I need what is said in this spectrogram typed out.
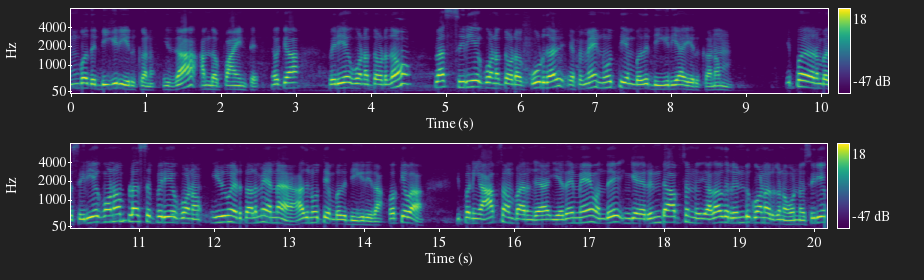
எண்பது டிகிரி இருக்கணும். இதுதான் அந்த பாயிண்ட்டு ஓகே பெரிய கோணத்தோடதும் ப்ளஸ் சிறிய கோணத்தோட கூடுதல் எப்பவுமே நூற்றி எண்பது டிகிரியாக இருக்கணும். இப்போ நம்ம சிறிய கோணம் ப்ளஸ் பெரிய கோணம் இதுவும் எடுத்தாலுமே என்ன? அது நூற்றி எண்பது டிகிரி தான். ஓகேவா இப்போ நீங்கள் ஆப்ஷன் பாருங்கள் எதையுமே வந்து இங்கே ரெண்டு ஆப்ஷன் அதாவது ரெண்டு கோணம் இருக்கணும். ஒன்று சிறிய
